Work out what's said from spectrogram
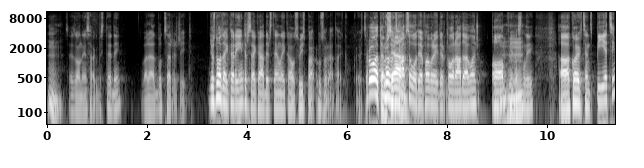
Hmm. Sezona iesāk bez tēdī. Varētu būt sarežģīti. Jūs noteikti arī interesē, kāda ir Stanley Kausa vispār uzvarētāja. koeficients. Protams, Protams jā. ka absolūtie favorīti ir Colorado Avalanche. Obviously. Mm -hmm. uh, koeficients 5.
